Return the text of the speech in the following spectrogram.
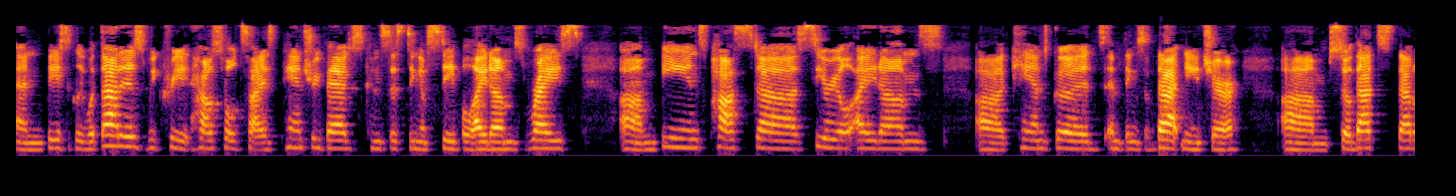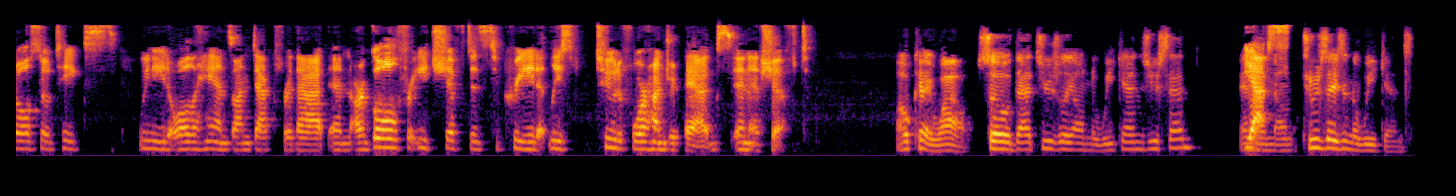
and basically, what that is, we create household sized pantry bags consisting of staple items, rice, um, beans, pasta, cereal items, uh, canned goods, and things of that nature. Um, so that's that also takes we need all the hands on deck for that. And our goal for each shift is to create at least two to 400 bags in a shift. Okay, wow. So that's usually on the weekends, you said? And yes. on Tuesdays and the weekends.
